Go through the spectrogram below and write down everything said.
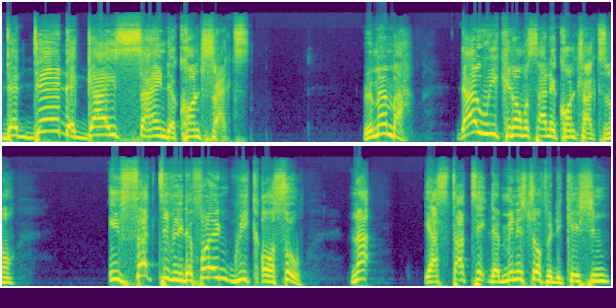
The day the guys sign the contract, remember that week you almost sign a contract, you know, effectively the following week or so, now you are started the Ministry of Education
